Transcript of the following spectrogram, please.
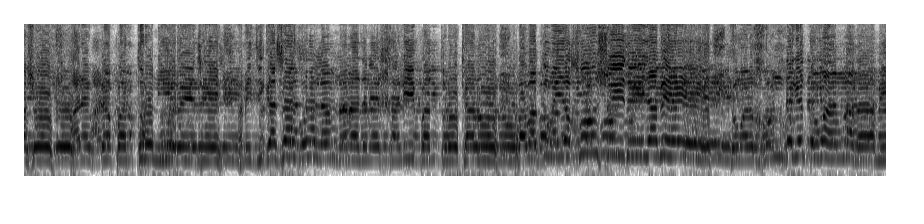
আসো। আর একটা পাত্র নিয়ে রয়েছে। আমি জিজ্ঞাসা করলাম, নানা জানে খালি পাত্র কেন? বাবা, তুমি যখন শহীদ হয়ে যাবে, তোমার খুনটাকে তোমার নানা আমি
